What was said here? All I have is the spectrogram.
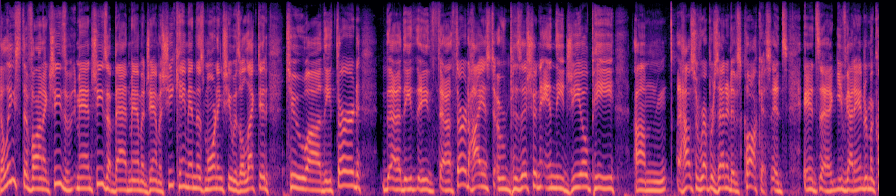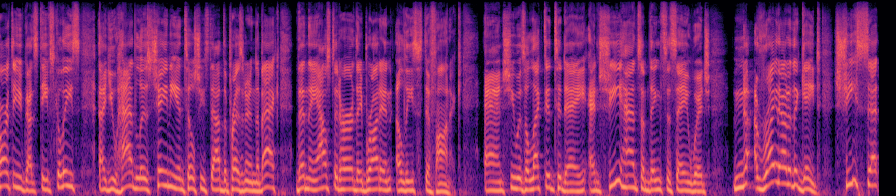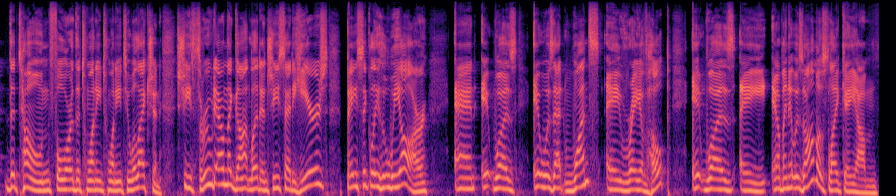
Elise Stefanik, she's a man, she's a bad mamma jamma. She came in this morning. She was elected to uh, the third, uh, the the uh, third highest position in the GOP um, House of Representatives caucus. It's it's uh, you've got Andrew McCarthy, you've got Steve Scalise. Uh, you had Liz Cheney until she stabbed the president in the back. Then they ousted her. They brought in Elise Stefanik, and she was elected today. And she had some things to say, which no, right out of the gate, she set the tone for the 2022 election. She threw down the gauntlet and she said, here's basically who we are. And it was it was at once a ray of hope. It was a, I mean, it was almost like a, um,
